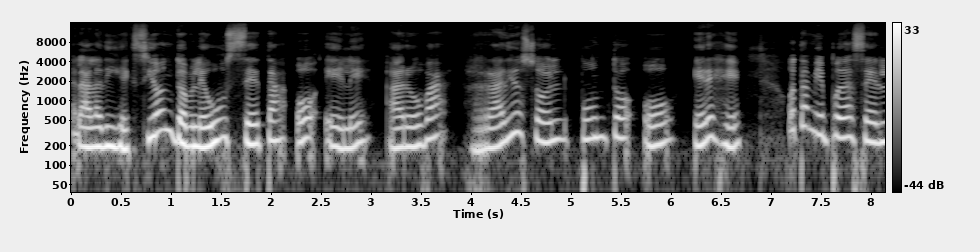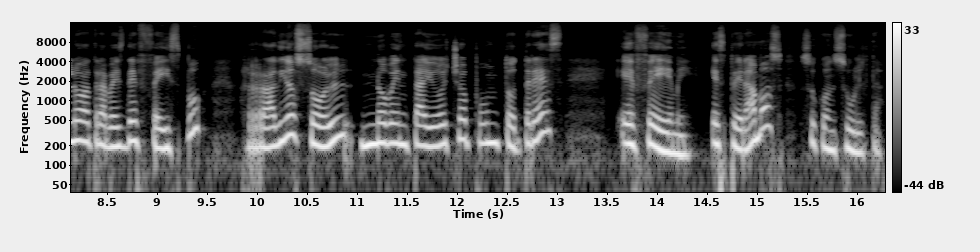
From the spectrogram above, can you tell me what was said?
a la dirección wzol.radiosol.org o también puede hacerlo a través de Facebook Radio Sol 98.3 FM. Esperamos su consulta.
